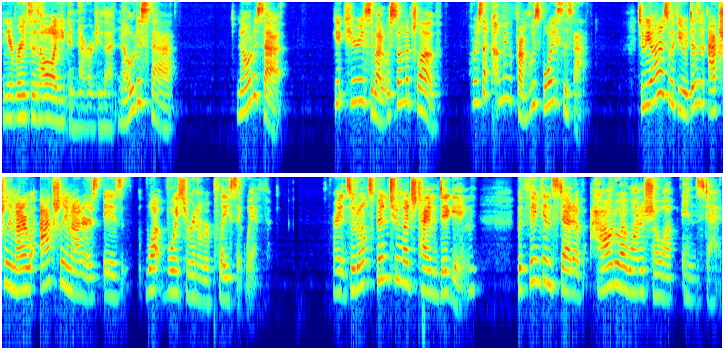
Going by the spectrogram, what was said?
And your brain says, oh, you can never do that. Notice that. Notice that. Get curious about it with so much love. Where's that coming from? Whose voice is that? To be honest with you, it doesn't actually matter. What actually matters is what voice you're going to replace it with. Right? So don't spend too much time digging, but think instead of how do I want to show up instead?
